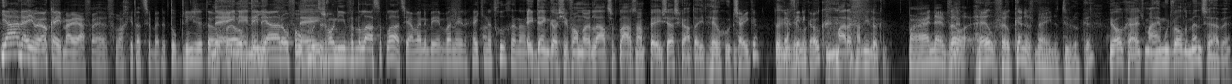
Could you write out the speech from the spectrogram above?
Ja, nee, oké. maar ja, ver- verwacht je dat ze bij de top 3 zitten Nee, over, nee, over nee, tien nee. jaar? Of, of moeten ze gewoon niet van de laatste plaats? Ja, wanneer, ben je- wanneer heb je het goed gedaan? Ik denk als je van de laatste plaats naar P6 gaat, dat je het heel goed Zeker. Dat vind ik ook. Maar dat gaat niet lukken. Maar hij neemt wel heel veel kennis mee natuurlijk. Hè? Ja, Gijs, maar hij moet wel de mensen hebben.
